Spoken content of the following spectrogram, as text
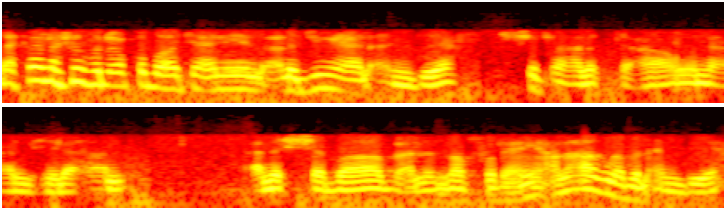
لكن أنا أشوف العقوبات يعني على جميع الأندية شفنا على التعاون على الهلال على الشباب على النصر يعني على أغلب الأندية.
